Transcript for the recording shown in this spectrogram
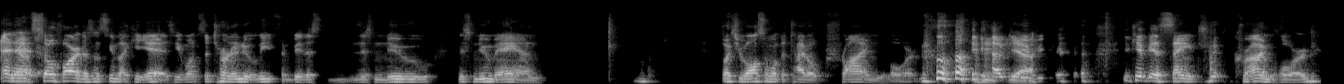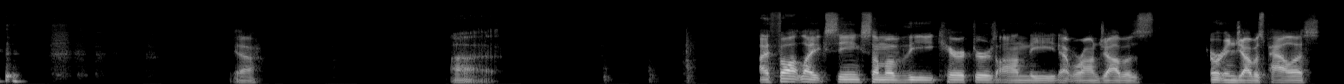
And Yeah. that so far it doesn't seem like he is. He wants to turn a new leaf and be this this new this new man. But you also want the title crime lord. Like, Mhm, how can yeah. you, be, you can't be a saint, crime lord. Yeah. Uh, I thought like seeing some of the characters on the that were on Jabba's or in Jabba's palace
